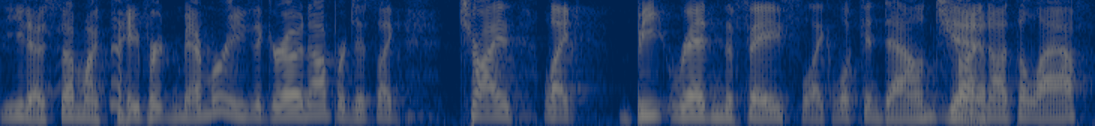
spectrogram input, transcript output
you know some of my favorite memories of growing up are just like trying like beat red in the face, like looking down, try Yeah. not to laugh.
